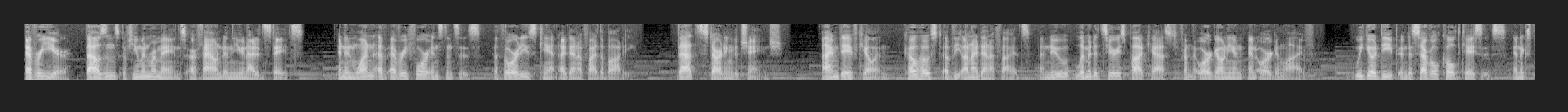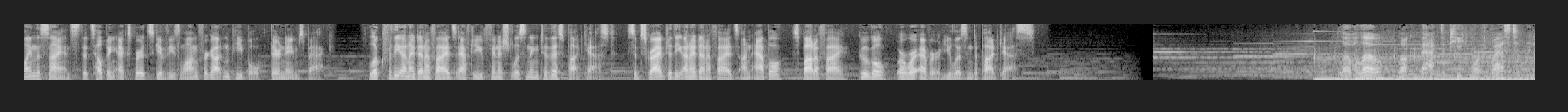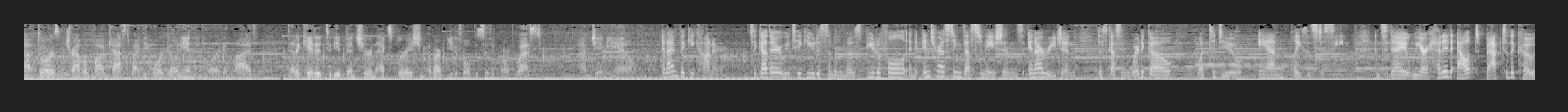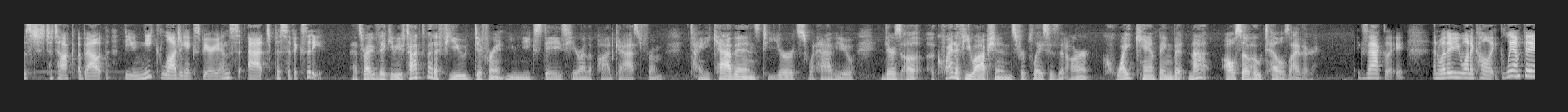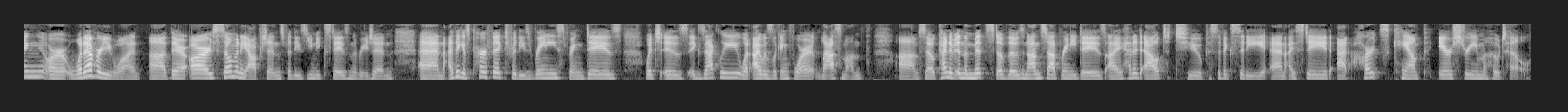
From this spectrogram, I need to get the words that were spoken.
Every year, thousands of human remains are found in the United States, and in one of every four instances, authorities can't identify the body. That's starting to change. I'm Dave Killen, co host of The Unidentifieds, a new limited series podcast from the Oregonian and Oregon Live. We go deep into several cold cases and explain the science that's helping experts give these long forgotten people their names back. Look for the Unidentifieds after you've finished listening to this podcast. Subscribe to the Unidentifieds on Apple, Spotify, Google, or wherever you listen to podcasts. Hello, hello. Welcome back to Peak Northwest, an outdoors and travel podcast by the Oregonian and Oregon Live, dedicated to the adventure and exploration of our beautiful Pacific Northwest. I'm Jamie Hale. And I'm Vickie Connor. Together, we take you to some of the most beautiful and interesting destinations in our region, discussing where to go, what to do, and places to see. And today we are headed out back to the coast to talk about the unique lodging experience at Pacific City. That's right, Vickie. We've talked about a few different unique stays here on the podcast from tiny cabins to yurts, what have you. There's a, a quite a few options for places that aren't quite camping, but not also hotels either. Exactly. And whether you want to call it glamping or whatever you want, uh, there are so many options for these unique stays in the region. And I think it's perfect for these rainy spring days, which is exactly what I was looking for last month. Um, so, kind of in the midst of those nonstop rainy days, I headed out to Pacific City and I stayed at Hart's Camp Airstream Hotel.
